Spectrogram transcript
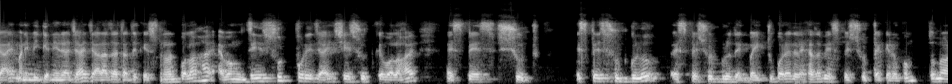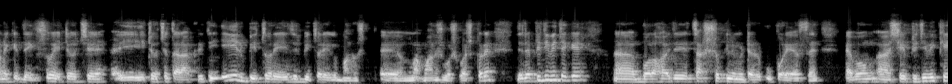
যায় মানে বিজ্ঞানীরা যায়, যারা যায় তাদেরকে স্ট্রোনট বলা হয় এবং যে স্যুট পরে যায়, সেই স্যুটকে বলা হয় স্পেস শুট স্পেস শুটগুলো স্পেস শুটগুলো দেখবা, একটু পরে দেখা যাবে স্পেস শুটটা কীরকম। তোমরা অনেকে দেখছ, এটা হচ্ছে এটা হচ্ছে তার আকৃতি। এর ভিতরে এর ভিতরে মানুষ মানুষ বসবাস করে, যেটা পৃথিবী থেকে বলা হয় যে চারশো কিলোমিটার উপরে আছে, এবং সেই পৃথিবীকে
